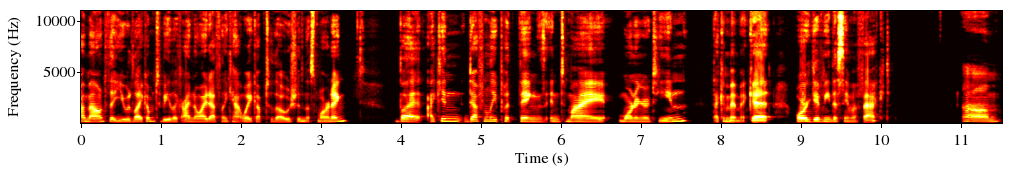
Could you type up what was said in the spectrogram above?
amount that you would like them to be. Like, I know I definitely can't wake up to the ocean this morning, but I can definitely put things into my morning routine that can mimic it or give me the same effect. Um,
